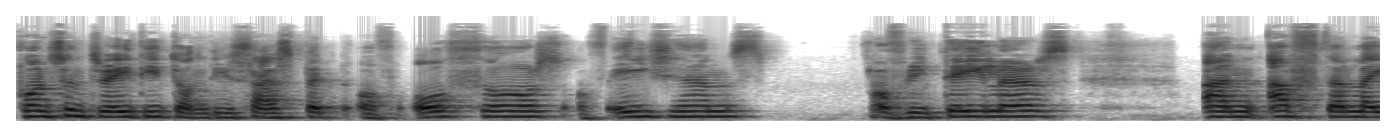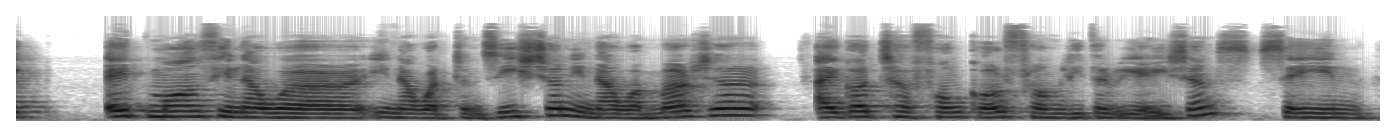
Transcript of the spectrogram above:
concentrated on this aspect of authors, of agents, of retailers. And after like eight months in our, in our transition, in our merger, I got a phone call from literary agents saying,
